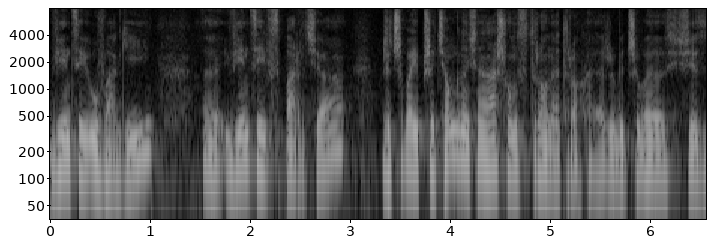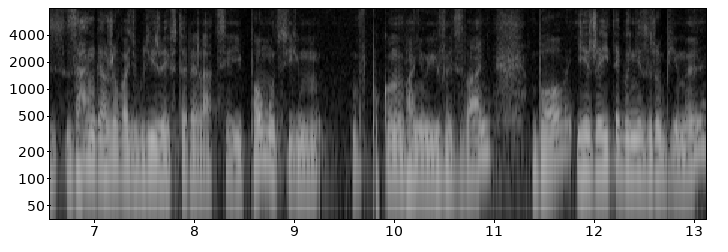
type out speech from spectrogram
więcej uwagi, więcej wsparcia, że trzeba je przeciągnąć na naszą stronę trochę, żeby trzeba się zaangażować bliżej w te relacje i pomóc im w pokonywaniu ich wyzwań, bo jeżeli tego nie zrobimy, e,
